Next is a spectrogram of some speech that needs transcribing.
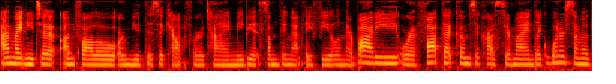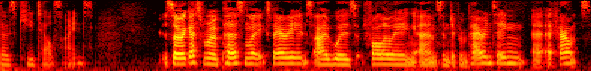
I might need to unfollow or mute this account for a time. Maybe it's something that they feel in their body or a thought that comes across their mind. Like what are some of those key tell signs? so I guess from a personal experience, I was following um, some different parenting uh, accounts,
